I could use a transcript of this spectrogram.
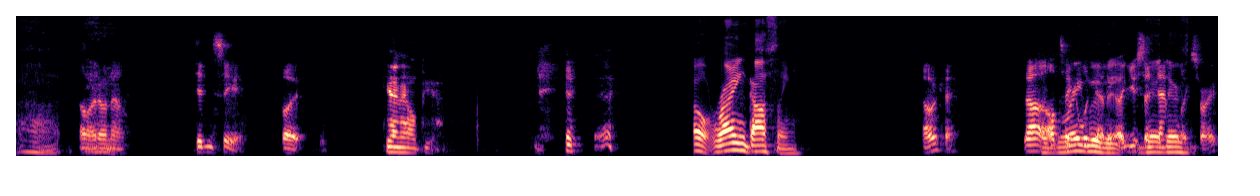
Uh, Oh, I don't know. Didn't see it, but Can't help you. Oh, Ryan Gosling. okay. No, A I'll take a great look at movie. it. You said There- Netflix, right?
